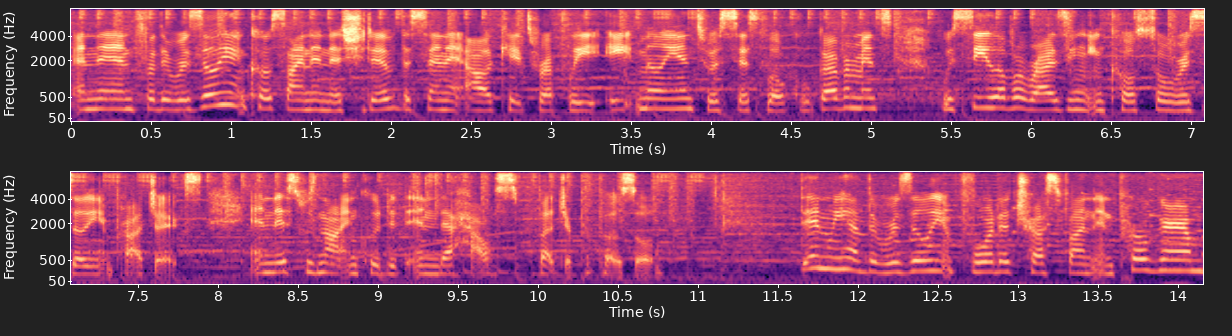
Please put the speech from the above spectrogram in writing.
And then for the Resilient Coastline Initiative, the Senate allocates roughly 8 million to assist local governments with sea level rising and coastal resilient projects. And this was not included in the House budget proposal. Then we have the Resilient Florida Trust Fund and Program.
